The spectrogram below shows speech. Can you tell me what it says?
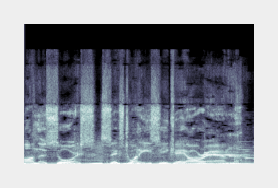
on the Source 620 CKRM.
